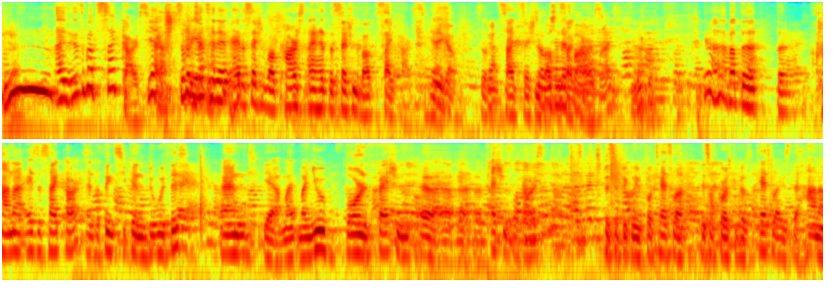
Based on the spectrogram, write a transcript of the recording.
Mm, I, it's about sidecars, yeah. Yeah, Somebody else had a, had a session about cars, I had the session about sidecars. Yeah. There you go. So Yeah. the side session So about wasn't the that far sidecars. right? Yeah, about the the HANA as a sidecar and the things you can do with this. And yeah, my, my newborn fashion uh, uh, uh, passion for cars, specifically for Tesla, is of course because Tesla is the HANA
